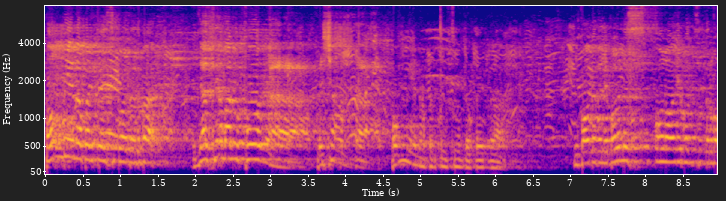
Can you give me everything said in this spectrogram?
ಪೊಮ್ಮೆಯನ್ನು ಫೋರ್ ಪ್ರಶಾಂತ ಪೊಮ್ಮೆಯನ್ನು ಪರಿಚಯಿಸುವಂತಹ ಪ್ರಯತ್ನ. ಈ ಭಾಗದಲ್ಲಿ ಬೋನಸ್ ಆನ್ ಆಗಿರುವಂತ ಸಂದರ್ಭ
